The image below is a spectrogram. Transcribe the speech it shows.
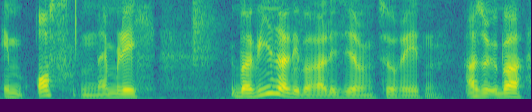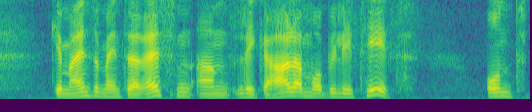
im Osten, nämlich über Visaliberalisierung zu reden, also über gemeinsame Interessen an legaler Mobilität. Und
